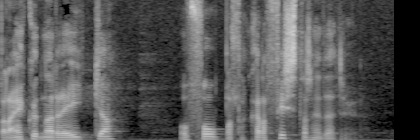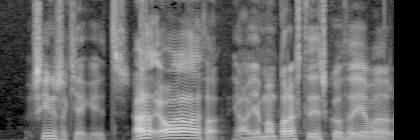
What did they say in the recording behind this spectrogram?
bara einhvern að reykja og fótbolta, hvað er að fyrsta sem þetta er? Sýnis að Er, það- já, það er það. Já, ég man bara eftir því sko þegar ég var,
